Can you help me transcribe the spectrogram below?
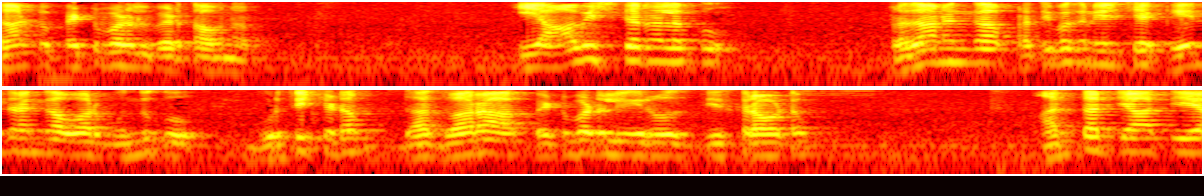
దాంట్లో పెట్టుబడులు పెడతా ఉన్నారు. ఈ ఆవిష్కరణలకు ప్రధానంగా ప్రతిభకు నిలిచే కేంద్రంగా వారు ముందుకు గుర్తించడం దాని ద్వారా పెట్టుబడులు ఈరోజు తీసుకురావటం అంతర్జాతీయ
